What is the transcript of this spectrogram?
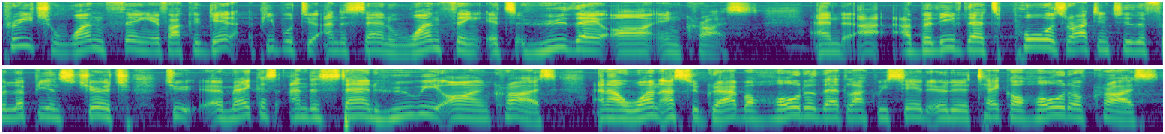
preach one thing, if I could get people to understand one thing, it's who they are in Christ. And I, I believe that Paul is writing to the Philippians church to uh, make us understand who we are in Christ. And I want us to grab a hold of that, like we said earlier, take a hold of Christ.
